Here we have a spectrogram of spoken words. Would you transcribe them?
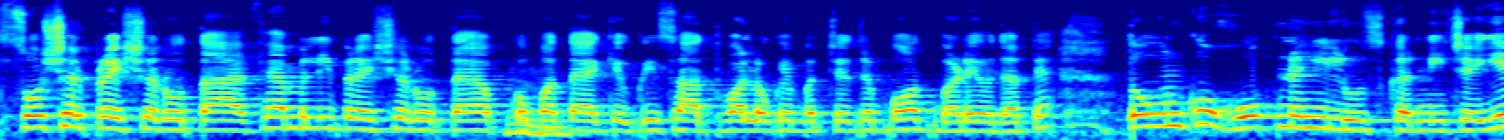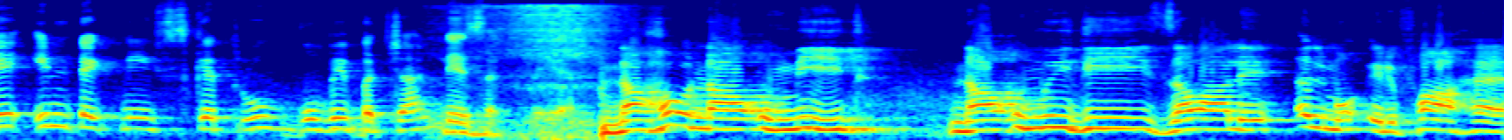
सोशल प्रेशर होता है फैमिली प्रेशर होता है आपको पता है क्योंकि साथ वालों के बच्चे जब बहुत बड़े हो जाते हैं तो उनको होप नहीं लूज करनी चाहिए। इन टेक्निक्स के थ्रू वो भी बच्चा ले सकते हैं। ना हो ना उम्मीद ना उम्मीदी जवाल इल्म इरफा है।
